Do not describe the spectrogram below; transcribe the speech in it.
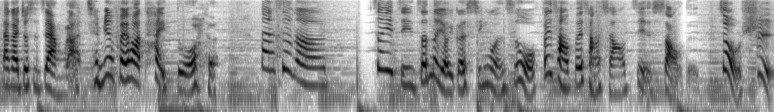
大概就是这样啦。前面废话太多了，但是呢，这一集真的有一个新闻是我非常非常想要介绍的，就是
